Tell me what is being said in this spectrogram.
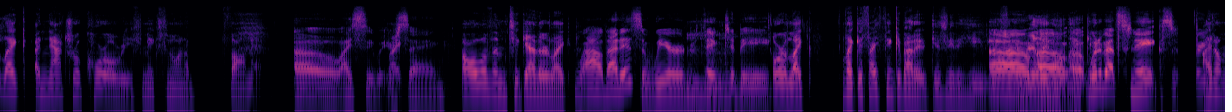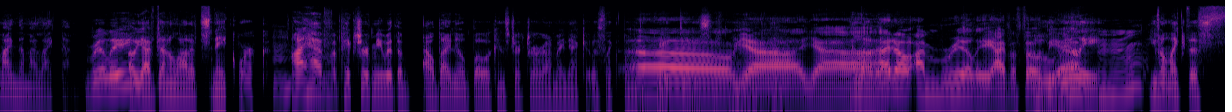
like a natural coral reef makes me want to vomit. Oh, I see what you're Like- saying. all of them together, like Wow, that is a weird thing to Mhm. be. or like like if I think about it, it gives me the heebie. Oh, I really oh, don't oh. it. What about snakes? Are I don't mind them. I like them. Really? Oh yeah, I've done a lot of snake work. I Mm. have a picture of me with a albino boa constrictor around my neck. It was like one of the great days. of Oh yeah, yeah. I love it. I don't. I'm really. I have a phobia. really? hmm You don't like this?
